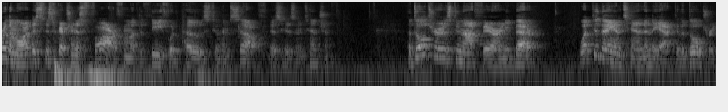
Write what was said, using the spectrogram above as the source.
Furthermore, this description is far from what the thief would pose to himself as his intention. Adulterers do not fare any better. What do they intend in the act of adultery?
